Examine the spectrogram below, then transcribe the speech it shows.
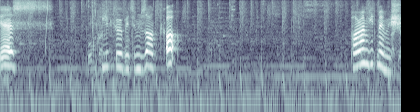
Yes. İlk göbetimizi attık. Aa! Param gitmemiş.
